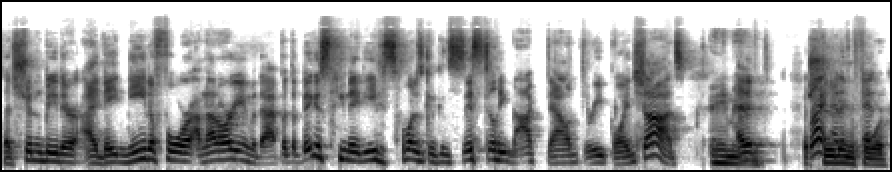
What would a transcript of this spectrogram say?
That shouldn't be there. I, they need a four. I'm not arguing with that. But the biggest thing they need is someone who's going to consistently knock down three point shots. Amen. And if, A right, shooting and if, four. and-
